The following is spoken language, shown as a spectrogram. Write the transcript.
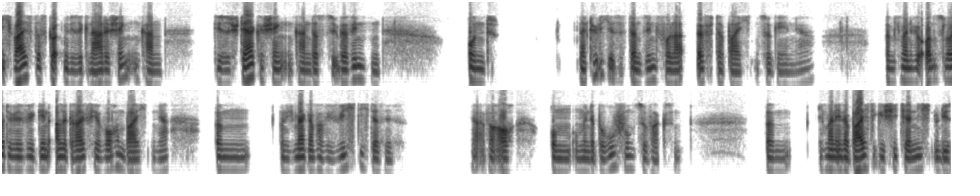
ich weiß, dass Gott mir diese Gnade schenken kann, diese Stärke schenken kann, das zu überwinden. Und natürlich ist es dann sinnvoller, öfter beichten zu gehen, ja. Ähm, ich meine, wir Ordensleute, wir, wir gehen alle drei, vier Wochen beichten, ja. Ähm, und ich merke einfach, wie wichtig das ist. Ja, einfach auch, um, um in der Berufung zu wachsen. Ähm, ich meine, in der Beichte geschieht ja nicht nur die,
